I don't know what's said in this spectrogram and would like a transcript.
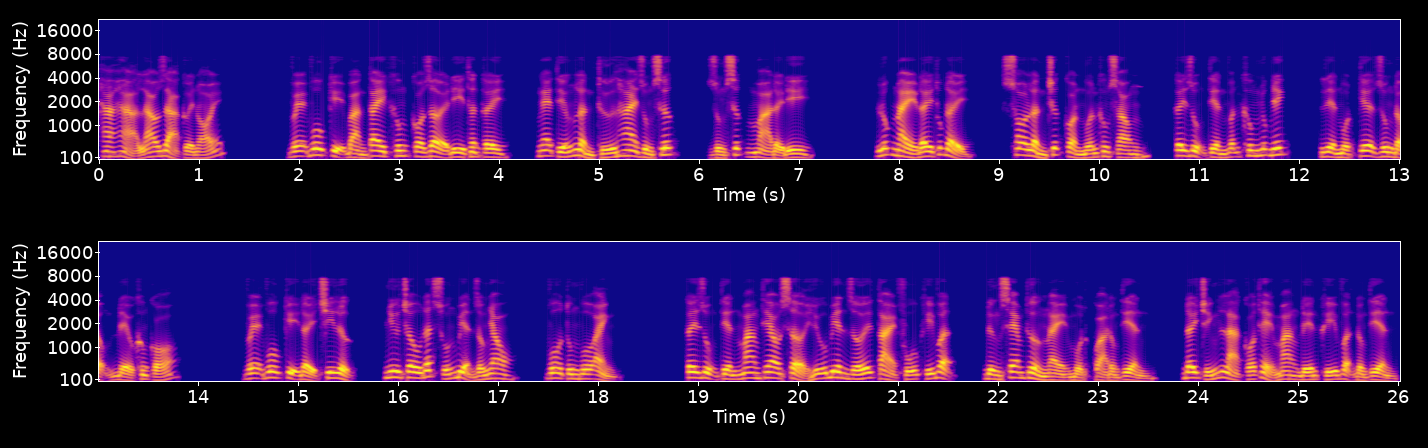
ha hả lao giả cười nói. Vệ vô kỵ bàn tay không có rời đi thân cây, nghe tiếng lần thứ hai dùng sức, dùng sức mà đẩy đi. Lúc này đây thúc đẩy, so lần trước còn muốn không xong, cây dụng tiền vẫn không nhúc nhích, liền một tia rung động đều không có. Vệ vô kỵ đẩy chi lực, như châu đất xuống biển giống nhau, vô tung vô ảnh. Cây dụng tiền mang theo sở hữu biên giới tài phú khí vận, đừng xem thường này một quả đồng tiền, đây chính là có thể mang đến khí vận đồng tiền.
